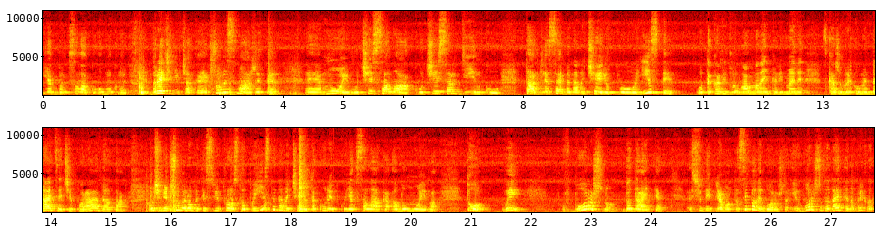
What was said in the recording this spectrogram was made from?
якби салаку обмокнути. До речі, дівчатка, якщо ви смажите е, мойву, чи салаку, чи сардінку, так, для себе на вечерю поїсти, от така від вам маленька від мене, скажімо, рекомендація чи порада. Отак. В общем, якщо ви робите собі просто поїсти на вечерю таку рибку, як салака або мойва, то ви в борошно додайте. Сюди прямо от насипали борошно, і в борошно додайте, наприклад,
